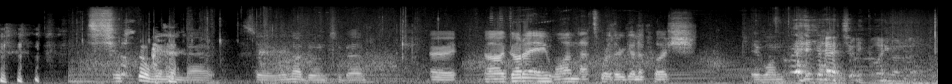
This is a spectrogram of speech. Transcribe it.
We're still winning that, so we're not doing too bad. Alright, uh, go to A1, that's where they're gonna push. A1. You're actually going on that.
